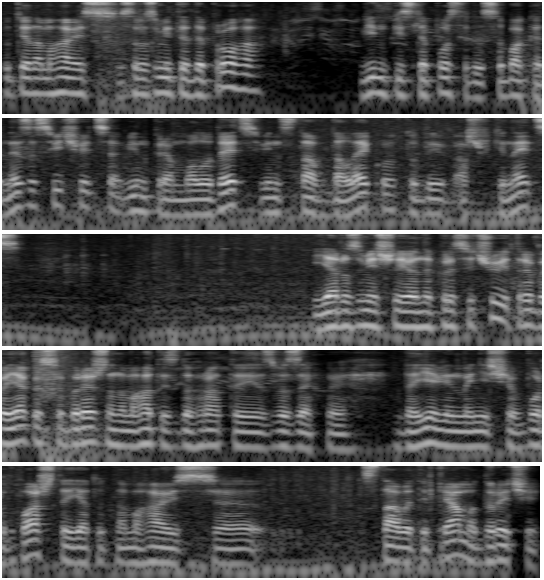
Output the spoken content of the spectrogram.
Тут я намагаюсь зрозуміти, де прога. Він після пострілу собака не засвічується, він прям молодець, він став далеко, туди аж в кінець. Я розумію, що я його не присвічу, і треба якось обережно намагатись дограти з Везехою. Дає він мені ще в борт башти, я тут намагаюсь е, ставити прямо. До речі,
